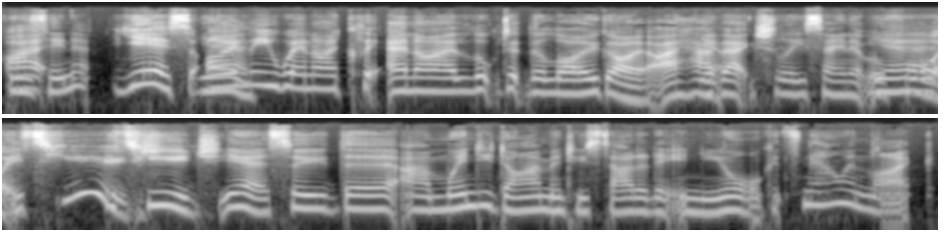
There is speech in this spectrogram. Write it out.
Have you I- seen it? Yes, Yeah. only when I cli- and I looked at the logo. I have Yeah. actually seen it before. Yeah. It's huge. It's huge, yeah. So the um, Wendy Diamond who started it in New York, it's now in like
